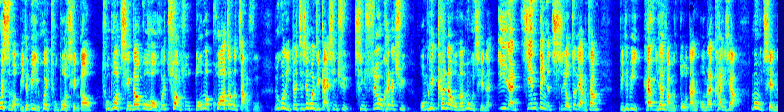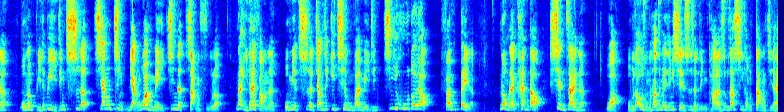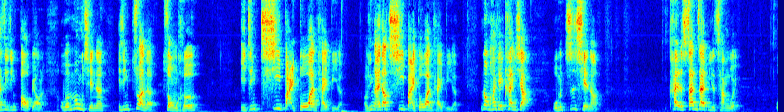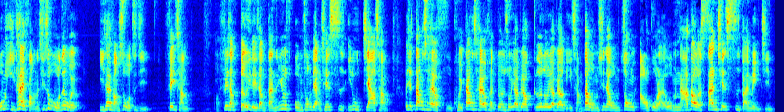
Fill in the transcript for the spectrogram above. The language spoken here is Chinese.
为什么比特币会突破前高？突破前高过后会创出多么夸张的涨幅？如果你对这些问题感兴趣，请随我看下去。我们可以看到，我们目前呢依然坚定的持有这两张比特币还有以太坊的多单。我们来看一下，目前呢我们比特币已经吃了将近两万美金的涨幅了。那以太坊呢，我们也吃了将近一千五百美金，几乎都要翻倍了。那我们来看到现在呢？哇，我不知道为什么它这边已经显示成零趴了，是不是它系统宕机了，还是已经爆表了？我们目前呢，已经赚了总和已经七百多万台币了，哦，已经来到七百多万台币了。那我们还可以看一下，我们之前呢，啊，开了山寨币的仓位，我们以太坊呢，其实我认为以太坊是我自己非常啊非常得意的一张单子，因为我们从两千四一路加仓。而且当时还有浮亏，当时还有很多人说要不要割肉，要不要离场。但我们现在，我们终于熬过来了，我们拿到了三千四百美金，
